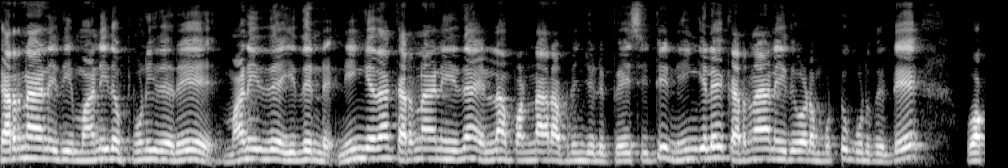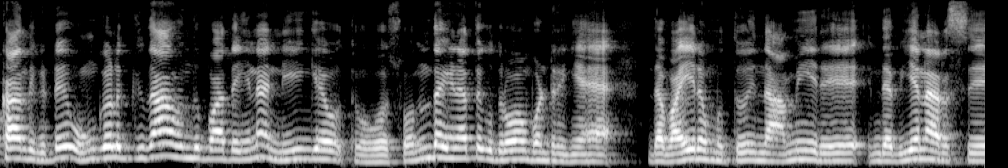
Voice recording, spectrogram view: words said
கருணாநிதி மனித புனிதர் மனித இதுன்னு. நீங்கள் தான் கருணாநிதி தான் எல்லாம் பண்ணார் அப்படின்னு சொல்லி பேசிவிட்டு நீங்களே கருணாநிதியோட முட்டு கொடுத்துட்டு உக்காந்துக்கிட்டு உங்களுக்கு தான் வந்து பார்த்தீங்கன்னா நீங்கள் சொந்த இனத்துக்கு துரோகம் பண்ணுறீங்க இந்த வைரமுத்து இந்த அமீர் இந்த வியனரசு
